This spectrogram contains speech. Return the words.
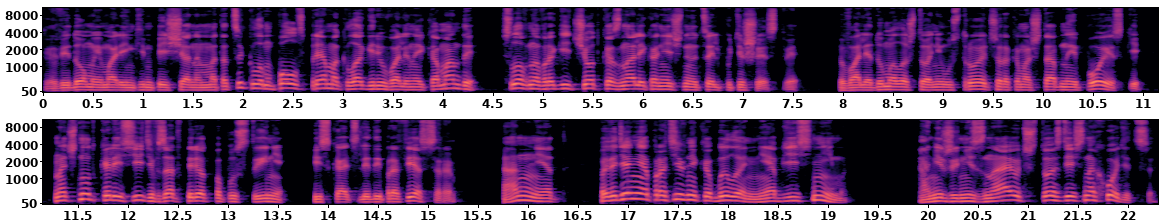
ведомый маленьким песчаным мотоциклом, полз прямо к лагерю Валиной команды, словно враги четко знали конечную цель путешествия. Валя думала, что они устроят широкомасштабные поиски, начнут колесить взад-вперед по пустыне, искать следы профессора. А нет, поведение противника было необъяснимо. Они же не знают, что здесь находится.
